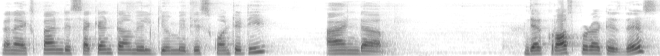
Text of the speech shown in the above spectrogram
when I expand this second term will give me this quantity and uh, their cross product is this.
